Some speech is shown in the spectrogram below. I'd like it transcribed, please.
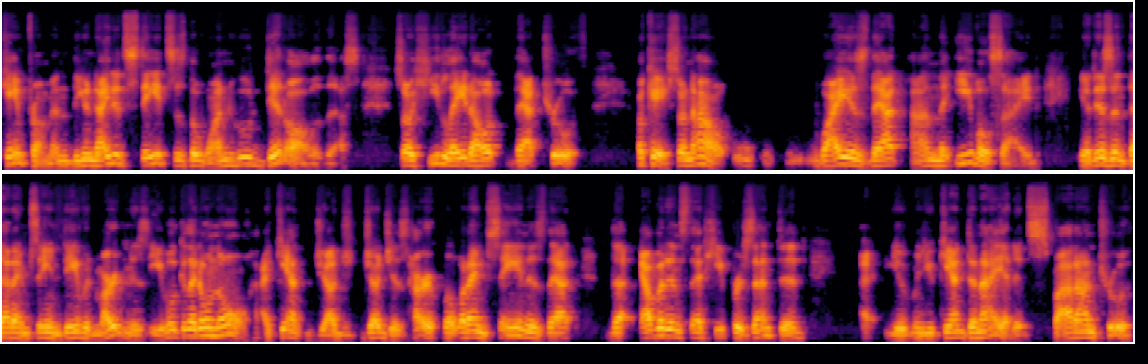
came from. And the United States is the one who did all of this. So he laid out that truth. Okay, so now why is that on the evil side? It isn't that I'm saying David Martin is evil because I don't know. I can't judge judge his heart, but what I'm saying is that the evidence that he presented uh, you you can't deny it. It's spot on truth,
